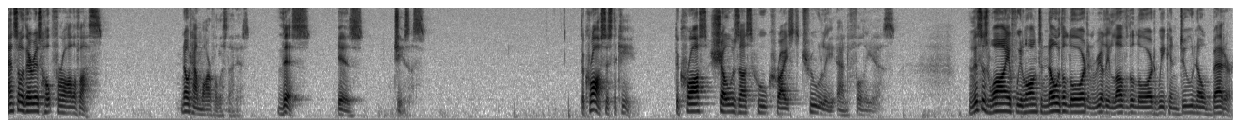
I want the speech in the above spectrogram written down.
And so there is hope for all of us. Note how marvelous that is. This is Jesus. The cross is the key. The cross shows us who Christ truly and fully is. And this is why, if we long to know the Lord and really love the Lord, we can do no better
